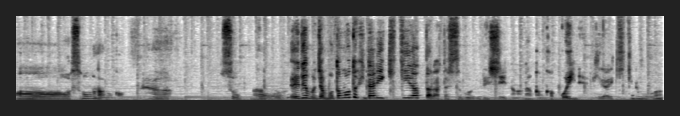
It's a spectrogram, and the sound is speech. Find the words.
ああそうなのかもねそっか。えでもじゃあもともと左利きだったら私すごい嬉しいな。なんかかっこいいね。左利きの方が、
